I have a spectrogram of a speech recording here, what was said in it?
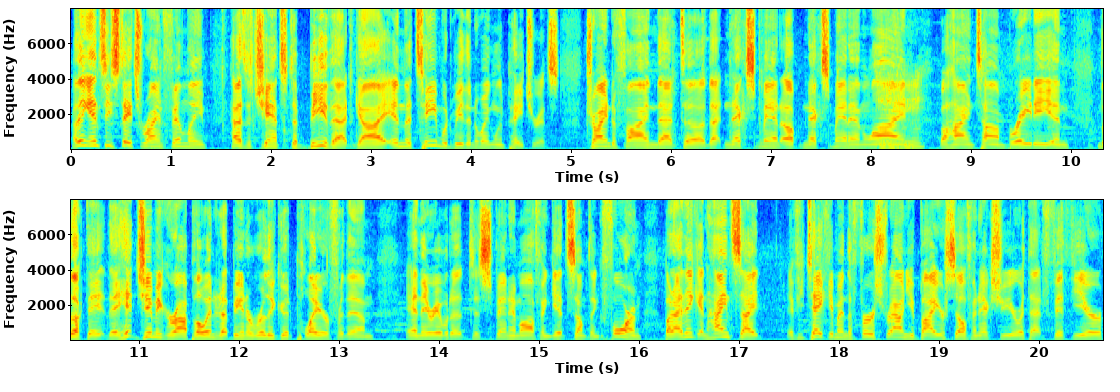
I think NC State's Ryan Finley has a chance to be that guy, and the team would be the New England Patriots, trying to find that uh, that next man up, next man in line mm-hmm. behind Tom Brady. And look, they, they hit Jimmy Garoppolo, ended up being a really good player for them, and they were able to, to spin him off and get something for him. But I think in hindsight, if you take him in the first round, you buy yourself an extra year with that fifth year.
